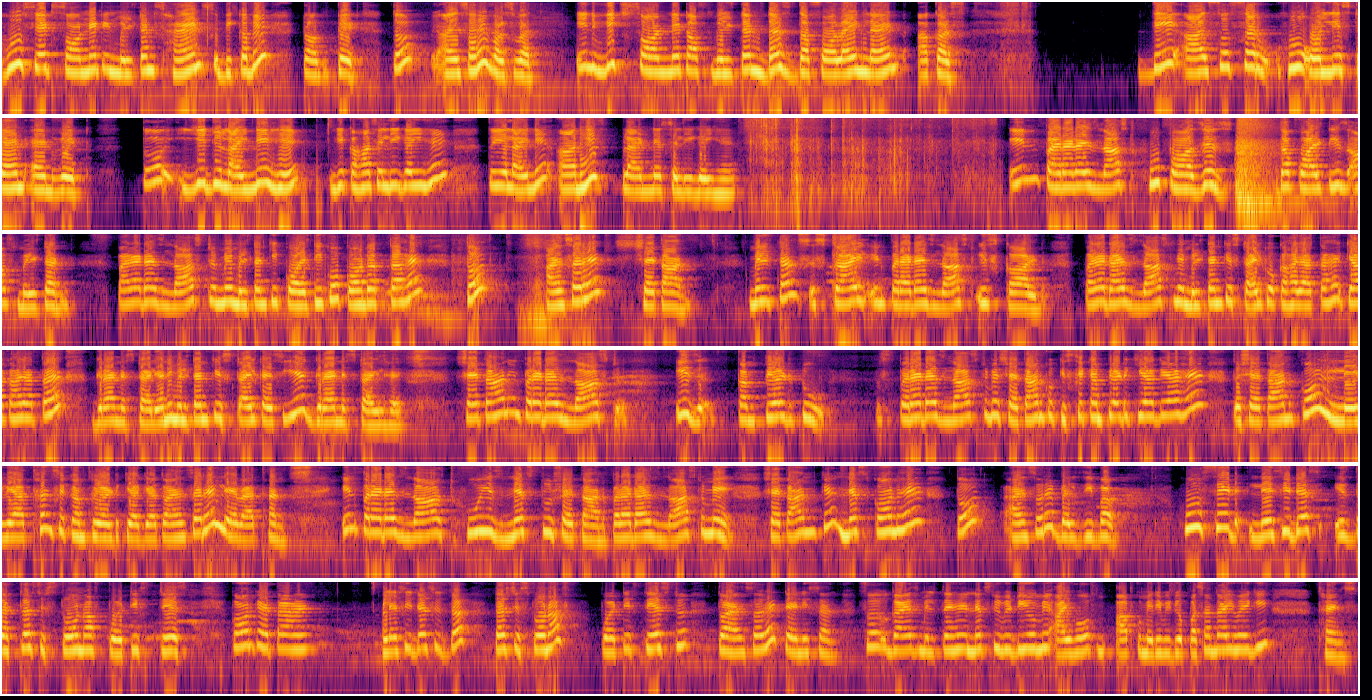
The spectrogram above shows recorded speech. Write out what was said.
who said sonnet in Milton hands become a trumpet तो आंसर है Wordsworth in which sonnet of Milton does the following line occurs they also serve who only stand and wait तो ये जो लाइनें हैं, ये कहाँ से ली गई हैं? तो ये लाइनें ऑन हिज ब्लाइंडनेस से ली गई हैं। In Paradise Lost who possess the qualities of Milton? Paradise Lost में मिल्टन की क्वालिटी को कौन रखता है? तो आंसर है शैतान। Milton style in Paradise Lost is called Paradise Lost में मिल्टन के स्टाइल को कहा जाता है। क्या कहा जाता है? ग्रैंड स्टाइल यानी मिल्टन की स्टाइल कैसी है? ग्रैंड स्टाइल है। शैतान in Paradise Lost is compared to Paradise Lost में शैतान को किससे कंपेयर किया गया है? तो शैतान को लेव्याथन से कंपेयर किया गया। तो आंसर है Leviathan in Paradise Lost who is next to शैतान? पैराडाइज लास्ट में शैतान के नेक्स्ट कौन है? तो आंसर है Beelzebub who said Lycidas is the touchstone of poetic taste कौन कहता है? Lycidas is the touchstone of poetic taste तो आंसर है टेनिसन सो गाइज़ मिलते हैं नेक्स्ट वीडियो में. आई होप आपको मेरी वीडियो पसंद आई होगी. थैंक्स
